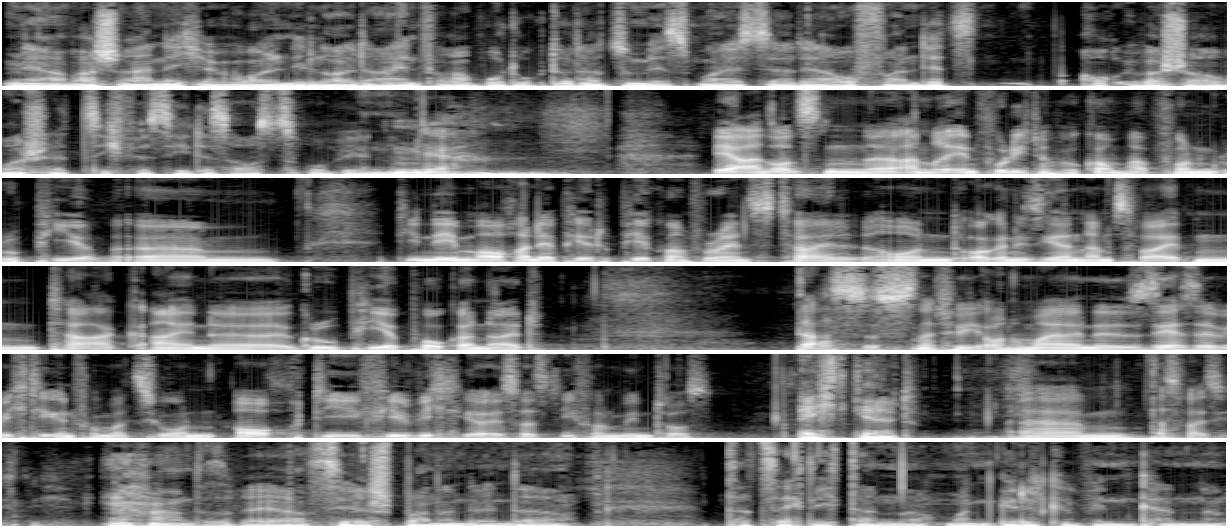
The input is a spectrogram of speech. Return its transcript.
ja, wahrscheinlich wollen die Leute einfache Produkte oder zumindest mal ist ja der Aufwand jetzt auch überschaubar, schätze ich, für sie das auszuprobieren. Ja. Ja, ansonsten eine andere Info, die ich noch bekommen habe von Groupier. Ähm, die nehmen auch an der Peer-to-Peer-Konferenz teil und organisieren am zweiten Tag eine Groupier Poker Night. Das ist natürlich auch nochmal eine sehr, sehr wichtige Information, auch die viel wichtiger ist als die von Mintos. Echt Geld? Ähm, das weiß ich nicht. Das wäre ja sehr spannend, wenn da tatsächlich dann auch mal Geld gewinnen kann. Ne?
